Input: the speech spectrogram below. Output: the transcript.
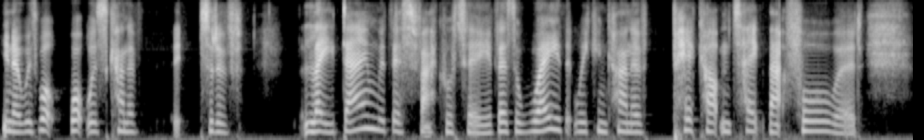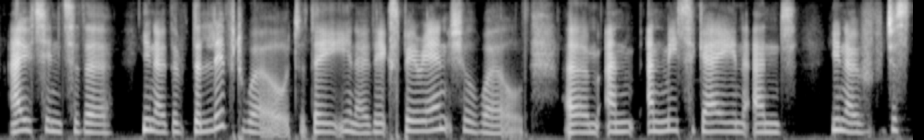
you know with what what was kind of sort of laid down with this faculty if there's a way that we can kind of pick up and take that forward out into the you know the, the lived world the you know the experiential world um, and and meet again and you know just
